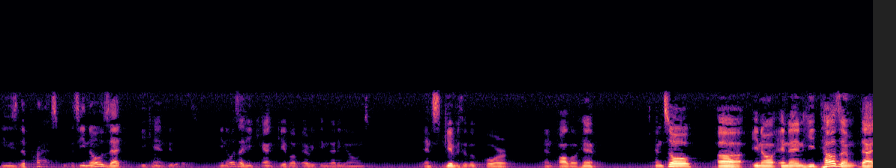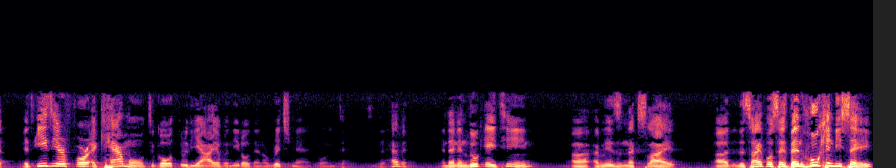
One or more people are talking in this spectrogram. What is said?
he's depressed because he knows that he can't do this. He knows that he can't give up everything that he owns and give to the poor and follow him. And so, uh, you know, and then he tells him that it's easier for a camel to go through the eye of a needle than a rich man going to, to heaven. And then in Luke 18, uh, I believe this is the next slide, uh, the disciple says, then who can be saved?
